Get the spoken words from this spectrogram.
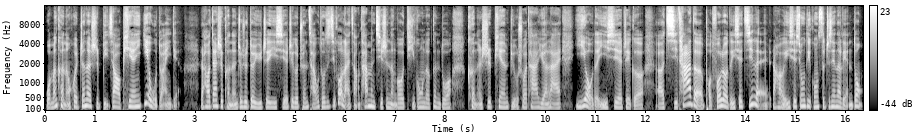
我们可能会真的是比较偏业务端一点，然后但是可能就是对于这一些这个纯财务投资机构来讲，他们其实能够提供的更多可能是偏，比如说他原来已有的一些这个呃其他的 portfolio 的一些积累，然后一些兄弟公司之间的联动，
